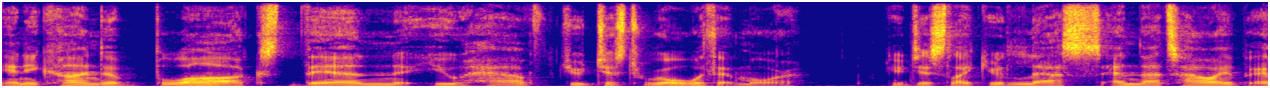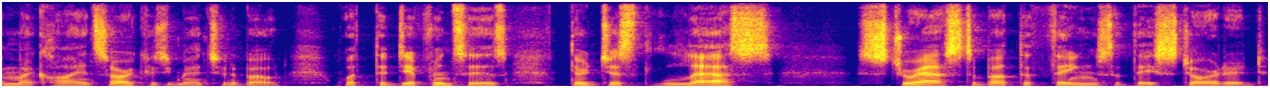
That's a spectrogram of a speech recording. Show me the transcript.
any kind of blocks, then you have you just roll with it more. You're just like you're less and that's how I and my clients are because you mentioned about what the difference is. They're just less stressed about the things that they started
